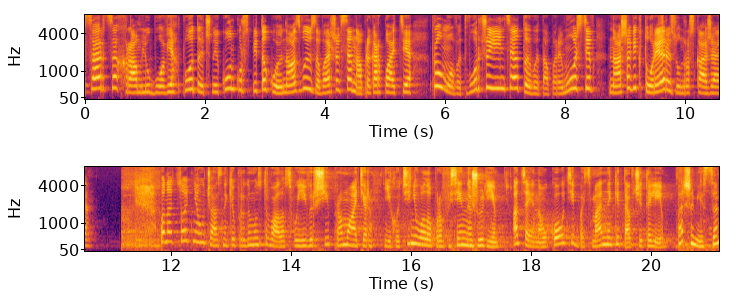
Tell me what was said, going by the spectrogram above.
серце храм любові. Поетичний конкурс під такою назвою завершився на Прикарпатті. Про умови творчої ініціативи та переможців наша Вікторія Резун розкаже. Понад сотня учасників продемонструвала свої вірші про матір. Їх оцінювало професійне журі. А це і науковці, письменники та вчителі. Перше місце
